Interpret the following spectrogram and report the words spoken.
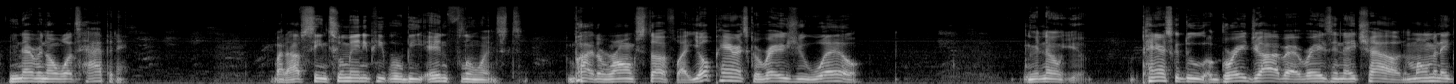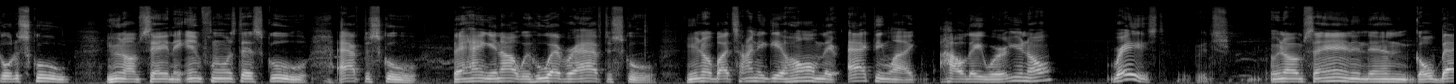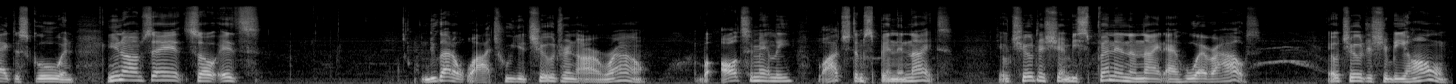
you never know what's happening. But I've seen too many people be influenced by the wrong stuff. Like your parents could raise you well. You know, your parents could do a great job at raising their child. The moment they go to school, you know what I'm saying? They influence their school, after school. They're hanging out with whoever after school. You know, by the time they get home, they're acting like how they were, you know, raised. Which, you know what I'm saying? And then go back to school and, you know what I'm saying? So it's, you gotta watch who your children are around. But ultimately, watch them spend the nights. Your children shouldn't be spending the night at whoever house. Your children should be home.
